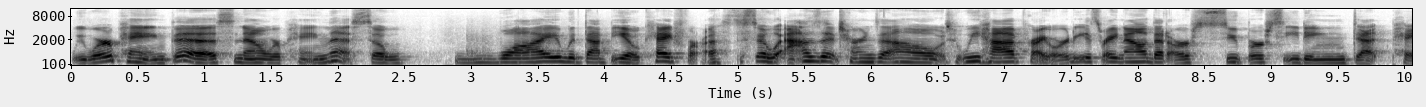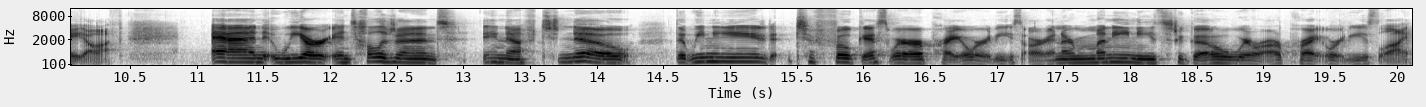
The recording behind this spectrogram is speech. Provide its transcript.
we were paying this, now we're paying this. So why would that be okay for us? So, as it turns out, we have priorities right now that are superseding debt payoff. And we are intelligent enough to know that we need to focus where our priorities are and our money needs to go where our priorities lie.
